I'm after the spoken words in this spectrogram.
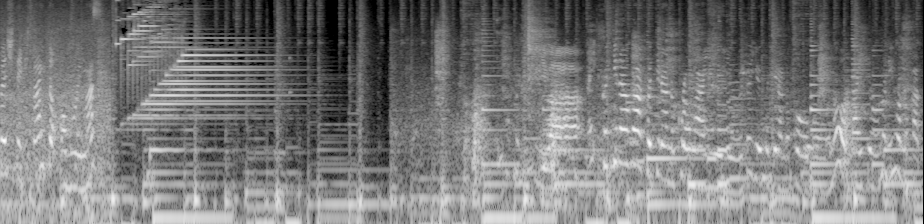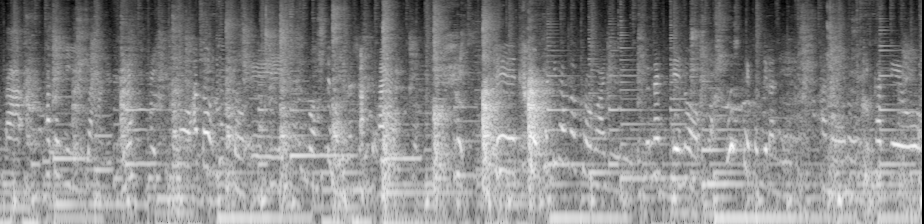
明していきたいと思います。ちは。はい、こちらはこちらのクロマユというこちらの工房の代表の日本の方、竹木様ですね。はい、この後ちょっと、えー、質問してもよろしいでしょうか。はい。えー、とこちらのクロマユですね。えーのまあ、どうしてこちらにあのきっかけを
